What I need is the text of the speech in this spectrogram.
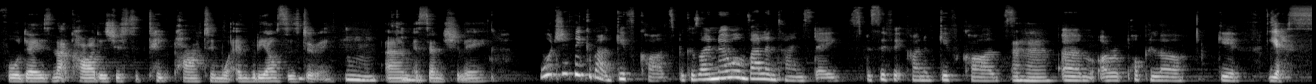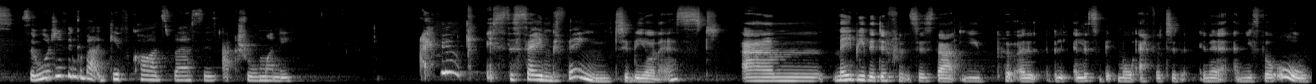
four days. And that card is just to take part in what everybody else is doing, Mm. um, essentially. What do you think about gift cards? Because I know on Valentine's Day, specific kind of gift cards Mm-hmm. um, are a popular gift. Yes. So, what do you think about gift cards versus actual money? I think it's the same thing, to be honest. Um, maybe the difference is that you put a, a little bit more effort in, in it and you feel, oh,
